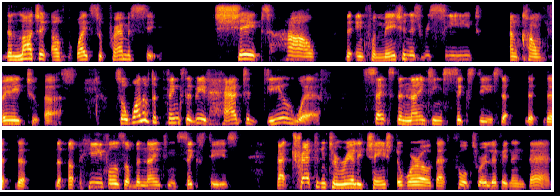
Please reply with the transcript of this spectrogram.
the logic of white supremacy shapes how the information is received and conveyed to us. So, one of the things that we've had to deal with since the 1960s, the, the, the, the, the upheavals of the 1960s, that threatened to really change the world that folks were living in then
